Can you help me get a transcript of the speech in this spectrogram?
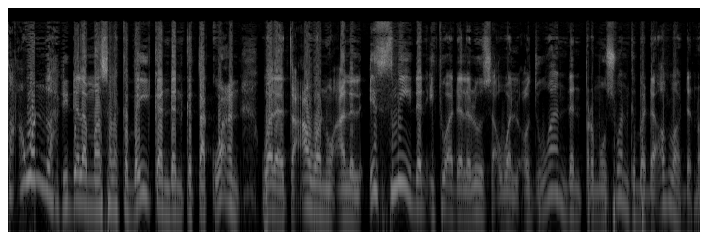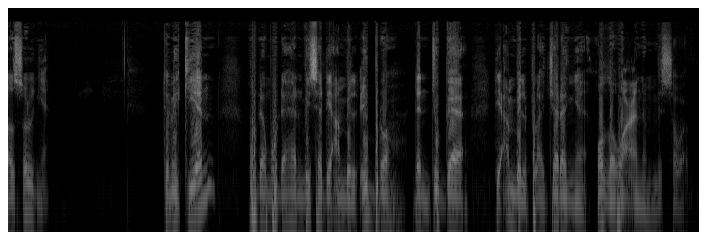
Ta'awanlah di dalam masalah kebaikan dan ketakwaan. Wala ta'awanu 'alal ismi dan itu adalah dosa wal udwan dan permusuhan kepada Allah dan Rasulnya. Demikian mudah-mudahan bisa diambil ibrah dan juga diambil pelajarannya. Wallahu a'lam bishawab.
